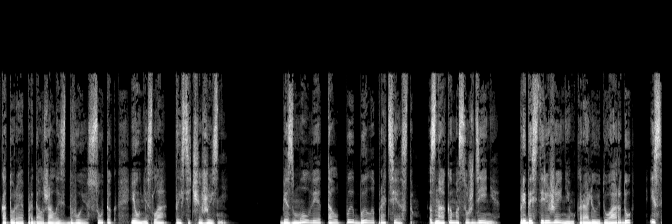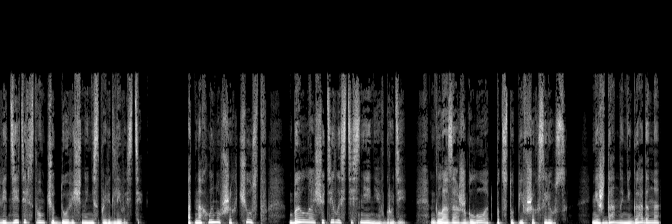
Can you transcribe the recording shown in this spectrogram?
которая продолжалась двое суток и унесла тысячи жизней. Безмолвие толпы было протестом знаком осуждения, предостережением королю Эдуарду и свидетельством чудовищной несправедливости. От нахлынувших чувств Белла ощутила стеснение в груди. Глаза жгло от подступивших слез. Нежданно-негаданно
